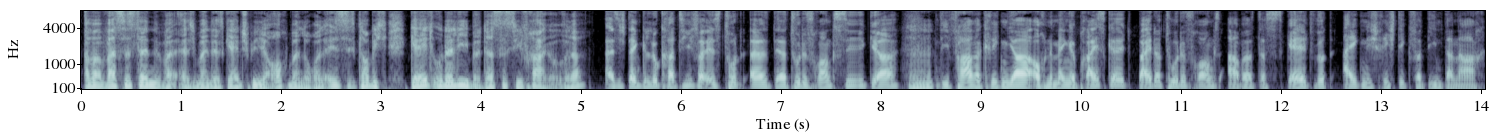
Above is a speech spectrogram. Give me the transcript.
Aber was ist denn, also ich meine, das Geld spielt ja auch immer eine Rolle. Ist es, glaube ich, Geld oder Liebe? Das ist die Frage, oder? Also ich denke, lukrativer ist äh, der Tour de France-Sieg, ja. Mhm. Die Fahrer kriegen ja auch eine Menge Preisgeld bei der Tour de France, aber das Geld wird eigentlich richtig verdient danach.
